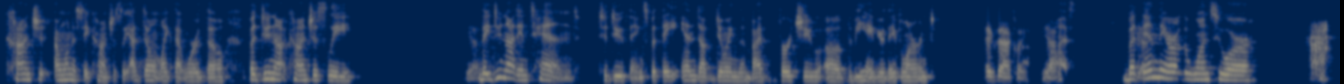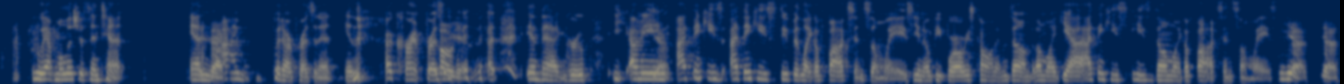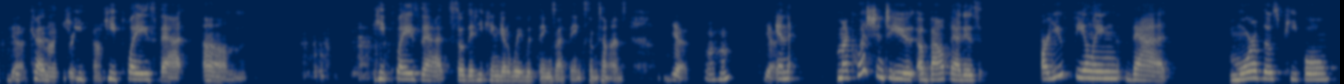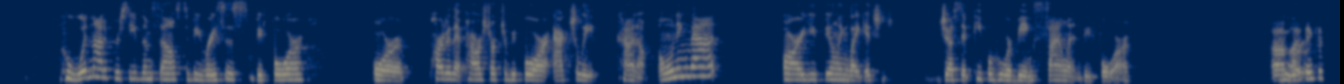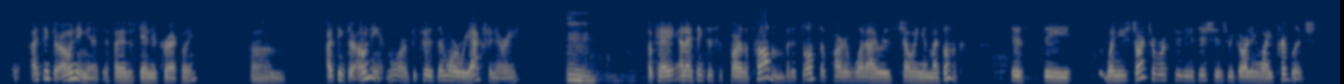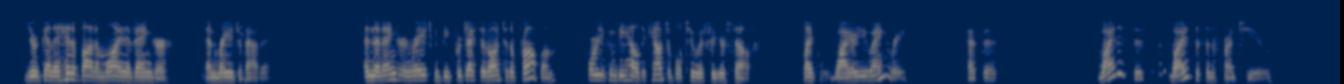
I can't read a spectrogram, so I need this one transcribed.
conscious I want to say consciously. I don't like that word though, but do not consciously They do not intend to do things, but they end up doing them by virtue of the behavior they've learned. Exactly. Yeah. But Yeah. then there are the ones who are who have malicious intent. And Exactly. I put our president in our current president Oh, yeah. in that in that group. I mean, Yeah. I think he's I think he's stupid like a fox in some ways. You know, people are always calling him dumb, but I'm like, yeah, I think he's he's dumb like a fox in some ways Yes. Yes. Yes. Because he he plays that um he plays that so that he can get away with things i think sometimes Yes. Mm-hmm. Yes. and my question to you about that is are you feeling that more of those people who would not have perceived themselves to be racist before or part of that power structure before are actually kind of owning that or are you feeling like it's just that people who were being silent before Um, who I think that I think they're owning it, if I understand you correctly. Um, I think they're owning it more because they're more reactionary. Mm, Okay, and I think this is part of the problem, but it's also part of what I was showing in my book. Is the when you start to work through these issues regarding white privilege, you're going to hit a bottom line of anger and rage about it. And that anger and rage can be projected onto the problem, or you can be held accountable to it for yourself. Like, why are you angry at this? Why does this? Why is this an affront to you?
